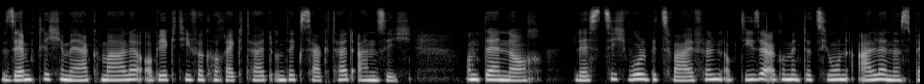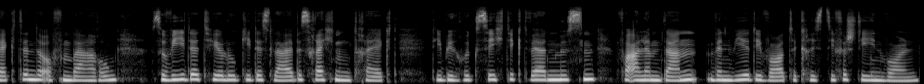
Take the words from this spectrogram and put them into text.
sämtliche Merkmale objektiver Korrektheit und Exaktheit an sich. Und dennoch lässt sich wohl bezweifeln, ob diese Argumentation allen Aspekten der Offenbarung sowie der Theologie des Leibes Rechnung trägt, die berücksichtigt werden müssen, vor allem dann, wenn wir die Worte Christi verstehen wollen.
